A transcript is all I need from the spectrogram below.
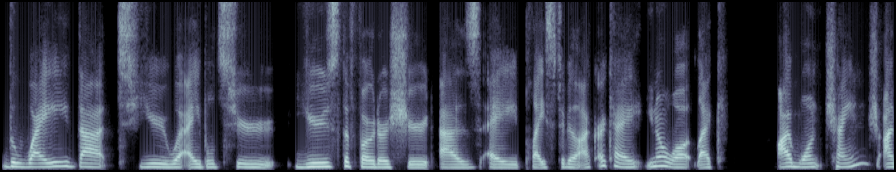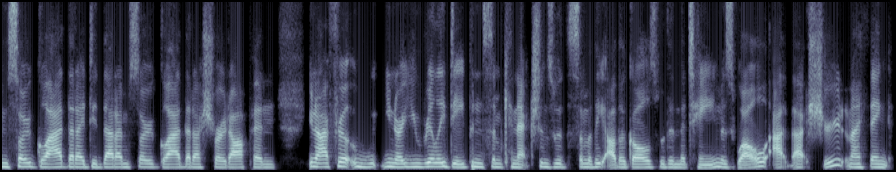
the way that you were able to use the photo shoot as a place to be like, okay, you know what? Like I want change. I'm so glad that I did that. I'm so glad that I showed up. And, you know, I feel, you know, you really deepened some connections with some of the other girls within the team as well at that shoot. And I think,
